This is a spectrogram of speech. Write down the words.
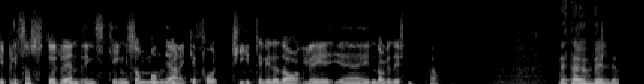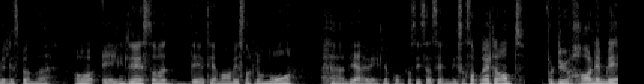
litt sånn større endringsting som man gjerne ikke får tid til i, det daglige, i, i den daglige driften. Dette er jo veldig, veldig spennende. Og egentlig så er det temaet vi snakker om nå, det er jo egentlig en podkast i seg selv. Men vi skal snakke om noe helt annet. For du har nemlig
